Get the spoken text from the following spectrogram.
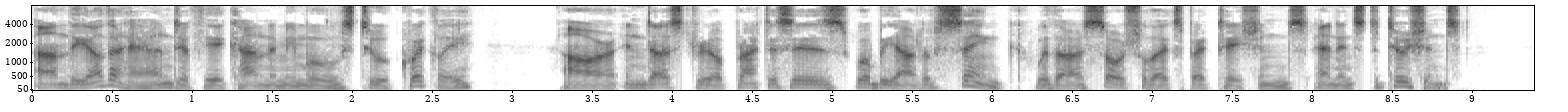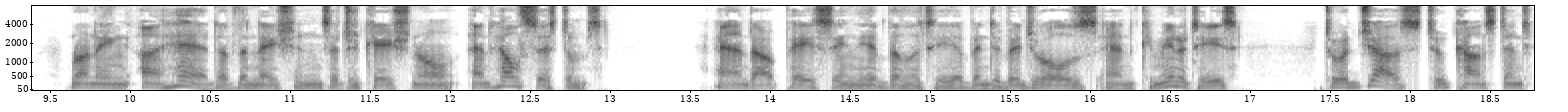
On the other hand, if the economy moves too quickly, our industrial practices will be out of sync with our social expectations and institutions running ahead of the nation's educational and health systems, and outpacing the ability of individuals and communities to adjust to constant,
